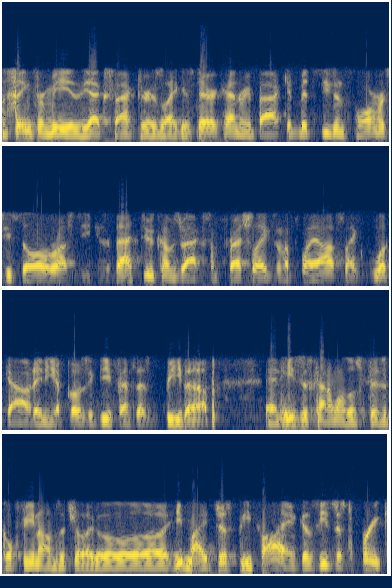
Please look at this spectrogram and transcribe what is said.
the thing for me is the X factor is like, is Derrick Henry back in midseason form, or is he still a little rusty? Because if that dude comes back some fresh legs in the playoffs, like look out, any opposing defense that's beat up. And he's just kind of one of those physical phenoms that you're like, oh, he might just be fine because he's just a freak.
